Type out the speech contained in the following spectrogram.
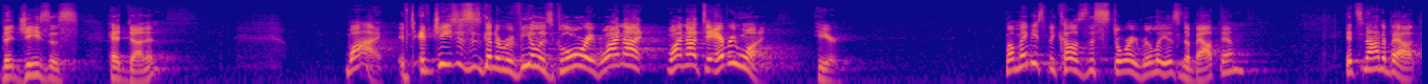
that Jesus had done it. Why? If, if Jesus is going to reveal his glory, why not, why not to everyone here? Well, maybe it's because this story really isn't about them. It's not about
